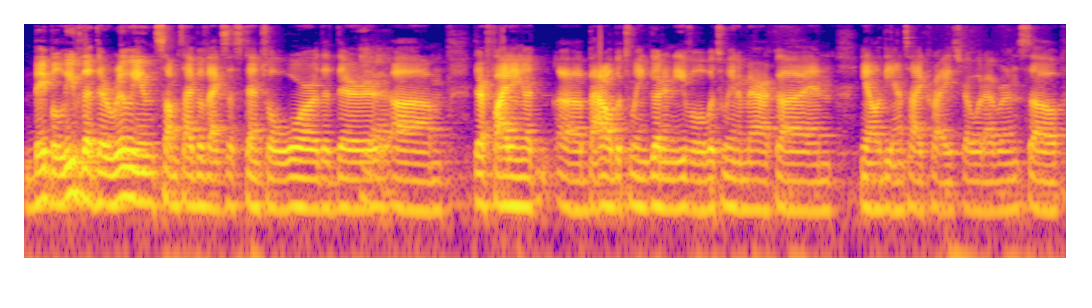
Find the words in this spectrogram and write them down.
they believe that they're really in some type of existential war that they're um, they're fighting a, a battle between good and evil between america and you know the antichrist or whatever and so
